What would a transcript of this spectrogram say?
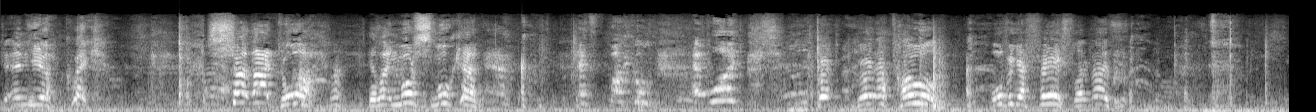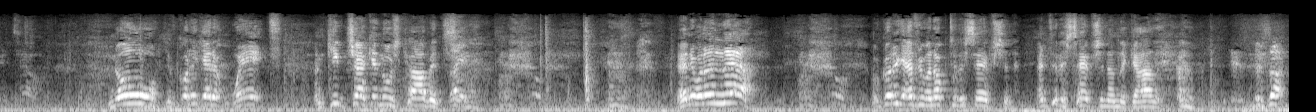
Get in here, quick! Shut that door! You're letting more smoke in! It's buckled. It won't. Get, get a towel over your face like this. No, you've got to get it wet and keep checking those cabins. Anyone in there? We've got to get everyone up to reception, into reception and the galley. Is that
